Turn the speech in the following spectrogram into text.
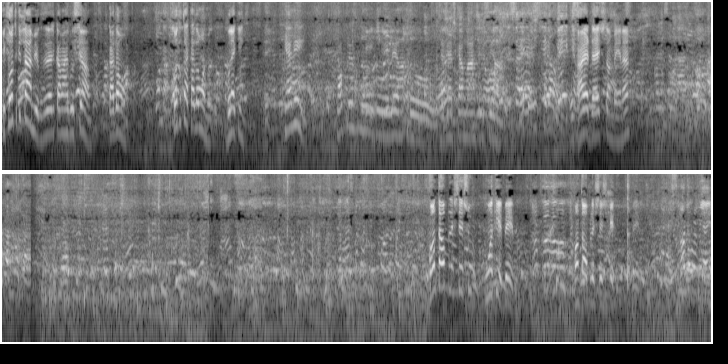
E quanto que tá, amigo, Zezé de Camargo e Luciano? Cada um. Quanto tá cada um, amigo? Bonequinho. Kevin, qual o preço do, do, Leandro, do Zezé de Camargo e Luciano? Ah, é 10 também, né? Quanto tá o Playstation 1 aqui, baby? Quanto tá o Playstation aqui? Olha pra mim aí,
